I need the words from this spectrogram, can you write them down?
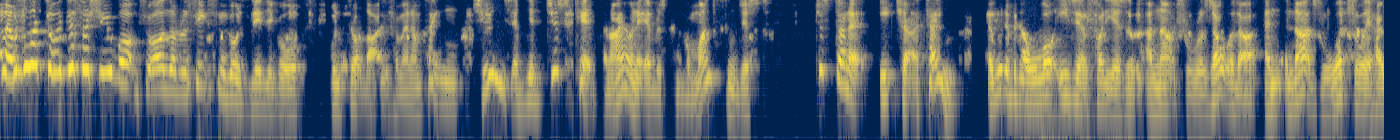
And I was literally just a shoebox with all the receipts and goes, there you go, go and sort that out for me. And I'm thinking, geez, if you'd just kept an eye on it every single month and just just done it each at a time, it would have been a lot easier for you as a, a natural result of that. And, and that's literally how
